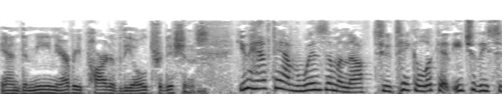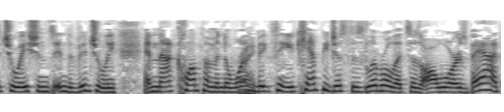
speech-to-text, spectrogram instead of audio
and demean every part of the old traditions. You have to have wisdom enough to take a look at each of these situations individually and not clump them into one Right. big thing. You can't be just as liberal that says all war is bad.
